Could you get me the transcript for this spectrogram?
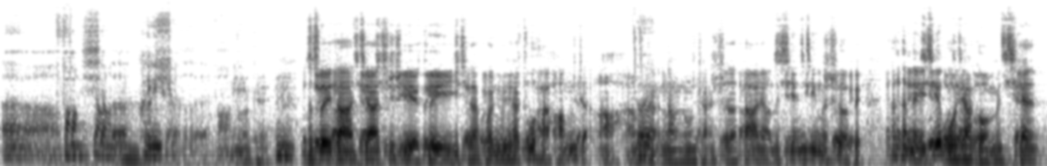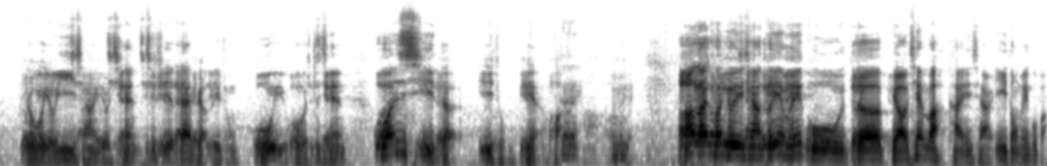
呃方向的可以选择的方面。OK，嗯，那所以大家其实也可以一起来关注一下珠海航展啊，航展当中展示了大量的先进的设备，看看哪些国家给我们签，如果有意向有签，其实也代表了一种国与国之间关系的一种变化对啊。OK，好，来关注一下隔夜美股的表现吧，看一下异动美股吧。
